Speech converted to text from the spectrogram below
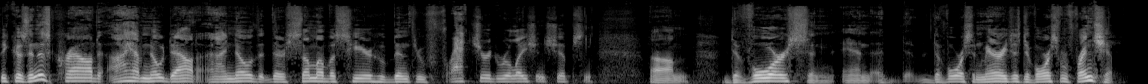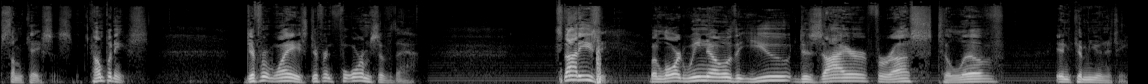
Because in this crowd, I have no doubt, and I know that there's some of us here who've been through fractured relationships and um, divorce and, and uh, divorce and marriages, divorce from friendship, some cases, companies, different ways, different forms of that. It's not easy. But Lord, we know that you desire for us to live in community.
